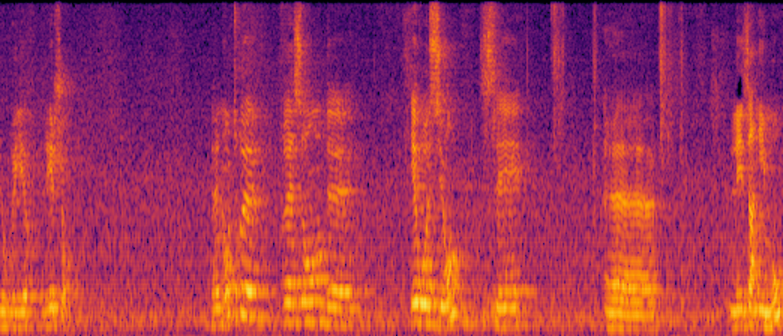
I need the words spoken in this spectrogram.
nourrir les gens. Une autre raison d'érosion, c'est euh, les animaux,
